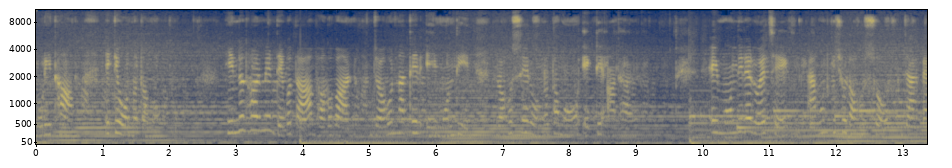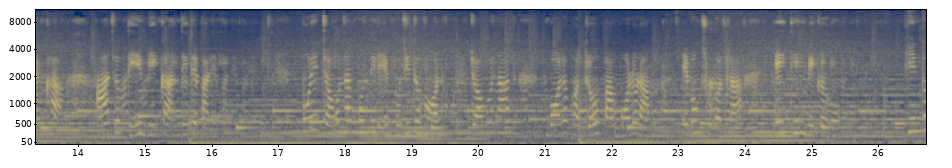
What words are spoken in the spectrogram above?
পুরী ধাম একটি অন্যতম। হিন্দু ধর্মের দেবতা ভগবান জগন্নাথের এই মন্দির রহস্যের অন্যতম একটি আধার। এই মন্দিরে রয়েছে এমন কিছু রহস্য যার ব্যাখ্যা আজ অবধি বিজ্ঞান দিতে পারেনি। পুরীর জগন্নাথ মন্দিরে পূজিত হন জগন্নাথ, বলভদ্র বা বলরাম এবং সুভদ্রা, এই তিন বিগ্রহ। হিন্দু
